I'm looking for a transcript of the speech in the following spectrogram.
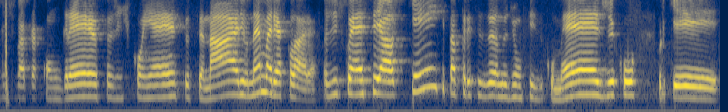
a gente vai para congresso, a gente conhece o cenário, né, Maria Clara? A gente conhece a quem que está precisando de um físico médico, porque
